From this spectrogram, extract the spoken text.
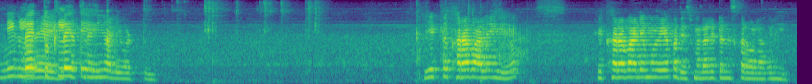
निघलंय तुटलंय ते. निघाले वाटतं. एक तर खराब आलंय हे. हे खराब आल्यामुळे एखादेच मला रिटर्नच करावं लागेल हे.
